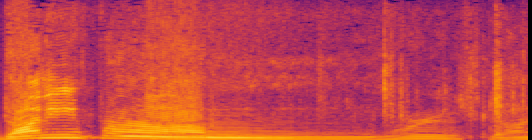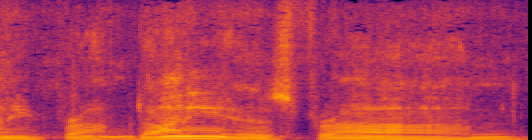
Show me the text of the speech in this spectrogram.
Donnie from, where is Donnie from? Donnie is from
